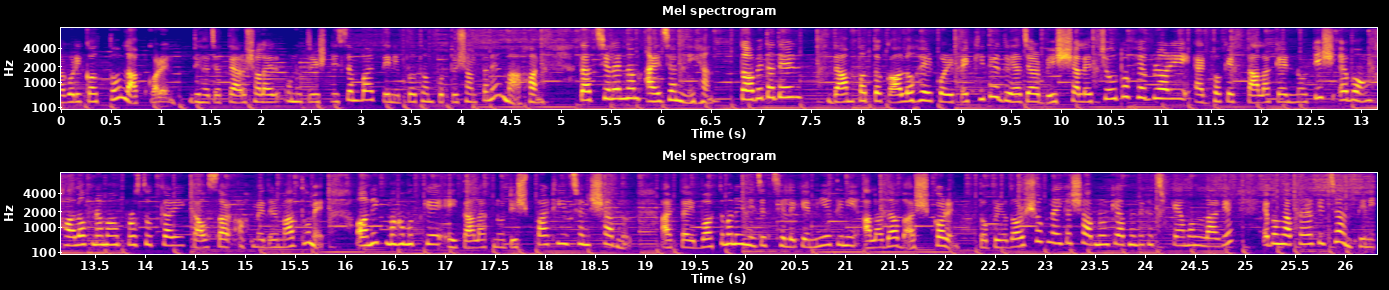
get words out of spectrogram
নাগরিকত্ব লাভ করেন। দুই হাজার তেরো সালের উনত্রিশ ডিসেম্বর তিনি প্রথম পুত্র সন্তানের মা হন। তার ছেলের নাম আইজান নিহান। তবে তাদের দাম্পত্য কলহের পরিপ্রেক্ষিতে দুই হাজার বিশ সালে চৌঠা ফেব্রুয়ারি অ্যাডভোকেট তালাকের নোটিশ এবং হলফনামা প্রস্তুতকারী কাউসার আহমেদের মাধ্যমে অনেক মাহমুদকে এই তালাক নোটিশ পাঠিয়েছেন শাবনুর। আর তাই বর্তমানে নিজের ছেলেকে নিয়ে তিনি আলাদা বাস করেন। তো প্রিয় দর্শক, নায়িকা শাবনুরকে আপনাদের কাছে কেমন লাগে এবং আপনারা কি চান তিনি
